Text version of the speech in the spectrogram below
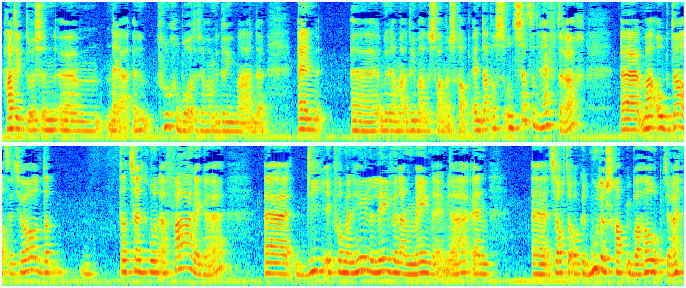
had ik dus een, um, nou ja, een vroeggeboorte, zeg maar, met drie maanden. En uh, met drie maanden zwangerschap. En dat was ontzettend heftig. Maar ook dat, weet je wel, dat, dat zijn gewoon ervaringen uh, die ik voor mijn hele leven lang meeneem. Ja? En uh, hetzelfde ook het moederschap überhaupt. Ja?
